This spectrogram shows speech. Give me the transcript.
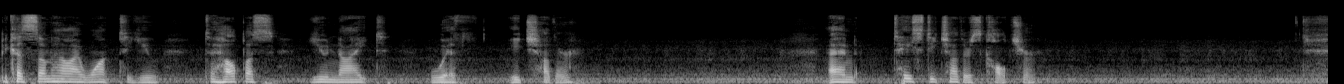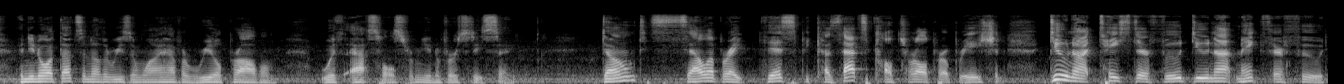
because somehow I want to you to help us unite with each other. And taste each other's culture. And you know what? That's another reason why I have a real problem with assholes from universities saying, don't celebrate this because that's cultural appropriation. Do not taste their food. Do not make their food.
